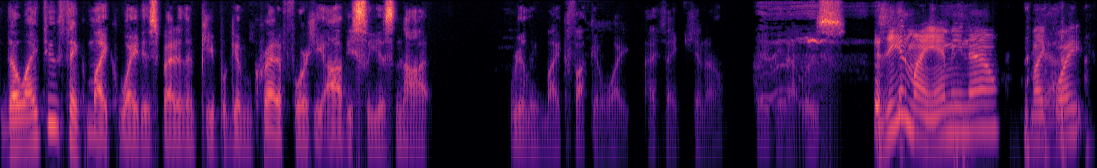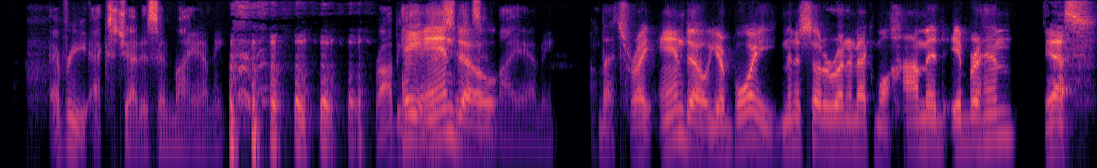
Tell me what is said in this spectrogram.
Though I do think Mike White is better than people give him credit for. He obviously is not really Mike fucking White. I think, you know, maybe that was. Is he in Miami now, Mike yeah. White? Every ex Jet is in Miami. Robbie hey, Ando. in Miami. Oh, that's right. Ando, your boy, Minnesota running back Mohamed Ibrahim. Yes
